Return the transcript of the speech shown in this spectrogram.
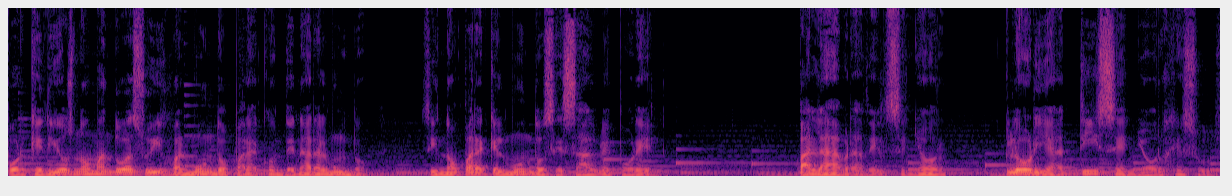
porque Dios no mandó a su Hijo al mundo para condenar al mundo, sino para que el mundo se salve por él. Palabra del Señor, gloria a ti Señor Jesús.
